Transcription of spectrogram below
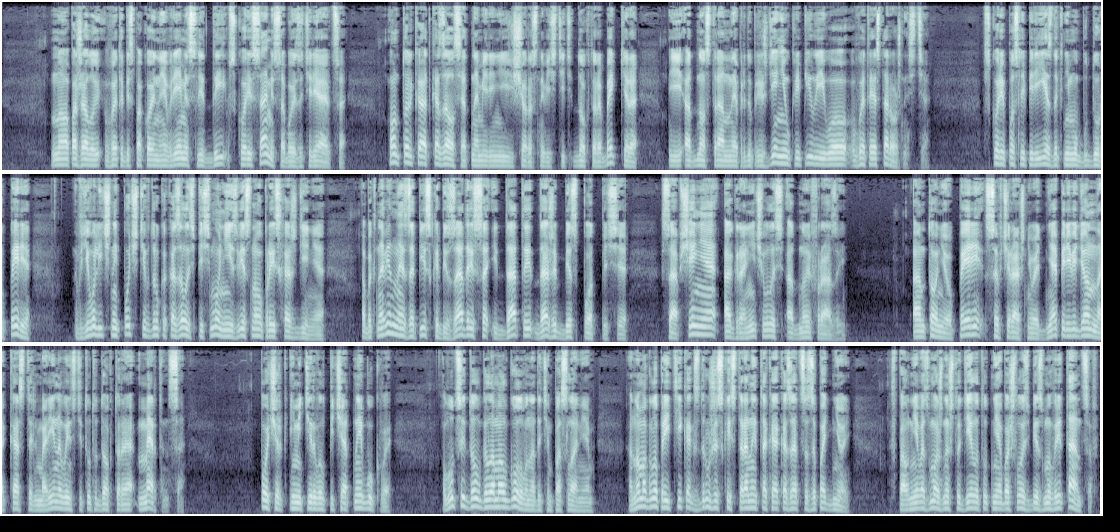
Но, пожалуй, в это беспокойное время следы вскоре сами собой затеряются – он только отказался от намерения еще раз навестить доктора Беккера, и одно странное предупреждение укрепило его в этой осторожности. Вскоре после переезда к нему Будур-Перри в его личной почте вдруг оказалось письмо неизвестного происхождения, обыкновенная записка без адреса и даты, даже без подписи. Сообщение ограничивалось одной фразой – Антонио Перри со вчерашнего дня переведен на Кастель-Марино в институт доктора Мертенса. Почерк имитировал печатные буквы. Луций долго ломал голову над этим посланием. Оно могло прийти как с дружеской стороны, так и оказаться западней. Вполне возможно, что дело тут не обошлось без мавританцев.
